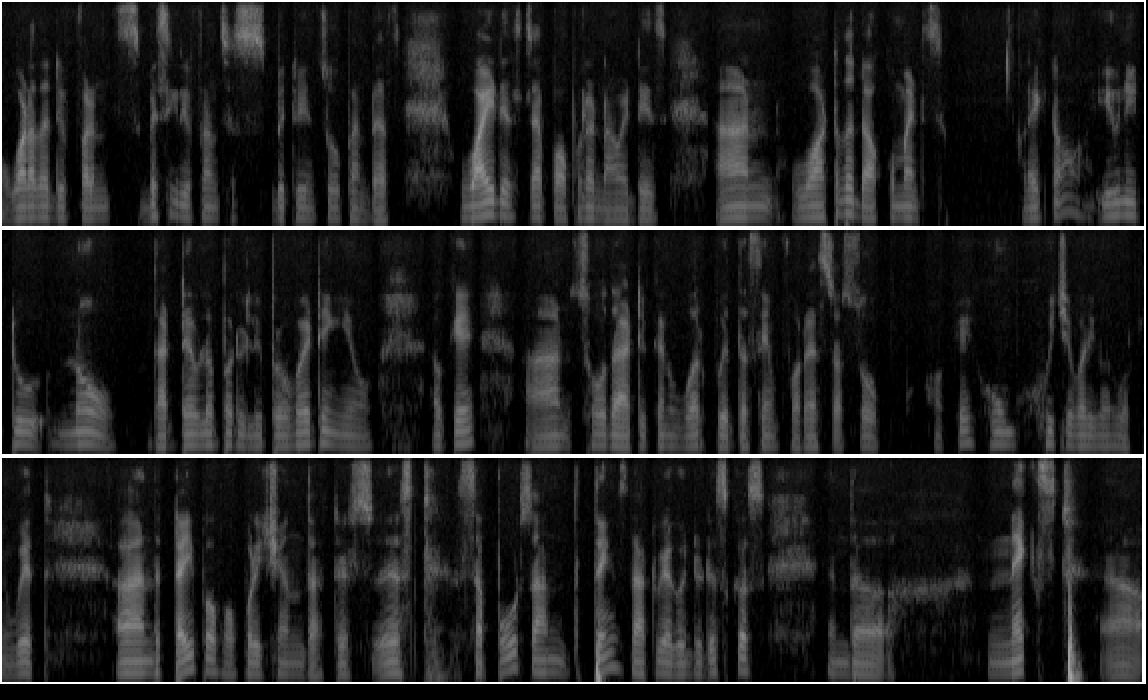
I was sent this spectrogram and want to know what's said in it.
what are the difference basic differences between SOAP and REST, why is that popular nowadays, and what are the documents? Like no you need to know that developer will be providing you okay? And so that you can work with the same for rest or soap okay? Whom whichever you are working with. And the type of operation that this rest supports and the things that we are going to discuss in the next uh,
